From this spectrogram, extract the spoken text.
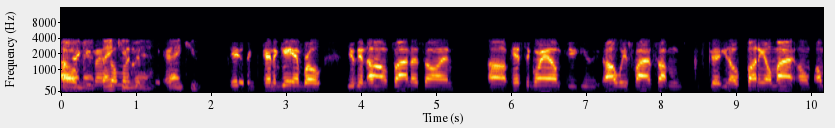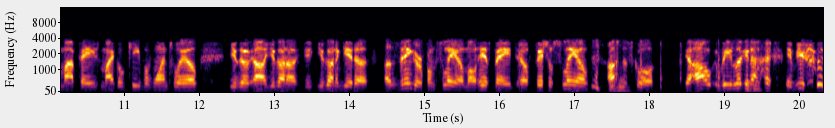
Oh Thank you, man, man, thank so you, much. man. Thank you. And- And again, bro, you can um find us on uh Instagram. You you always find something you know funny on my on, on my page, Michael Keith of one twelve. You go uh you're gonna you're gonna get a, a zinger from Slim on his page, official Slim underscore. Yeah, I'll be looking at if you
